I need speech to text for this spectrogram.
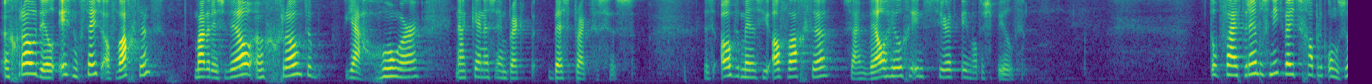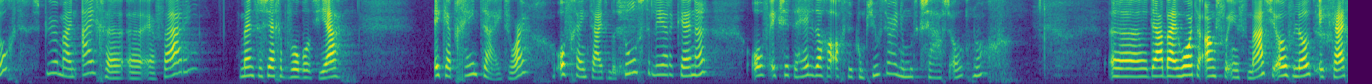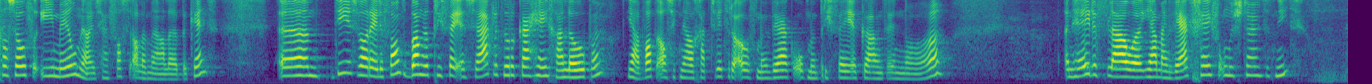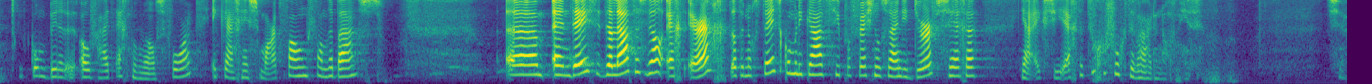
Een groot deel is nog steeds afwachtend, maar er is wel een grote ja, honger naar kennis en best practices. Dus ook de mensen die afwachten zijn wel heel geïnteresseerd in wat er speelt. Top 5 drempels niet wetenschappelijk onderzocht. Is puur mijn eigen uh, ervaring. Mensen zeggen bijvoorbeeld, ja, ik heb geen tijd hoor. Of geen tijd om de tools te leren kennen. Of ik zit de hele dag al achter de computer en dan moet ik s'avonds ook nog. Uh, daarbij hoort de angst voor informatieoverload. Ik krijg al zoveel e-mail. Nou, die zijn vast allemaal uh, bekend. Ehm, die is wel relevant. Bang dat privé en zakelijk door elkaar heen gaan lopen. Ja, wat als ik nou ga twitteren over mijn werk op mijn privé-account en... Uh, een hele flauwe, ja, mijn werkgever ondersteunt het niet. Komt binnen de overheid echt nog wel eens voor. Ik krijg geen smartphone van de baas. Um, en deze, de laatste is wel echt erg. Dat er nog steeds communicatieprofessionals zijn die durven zeggen... ja, ik zie echt de toegevoegde waarde nog niet. Tja.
